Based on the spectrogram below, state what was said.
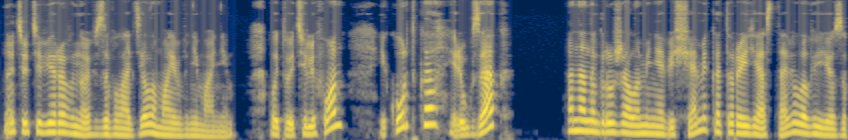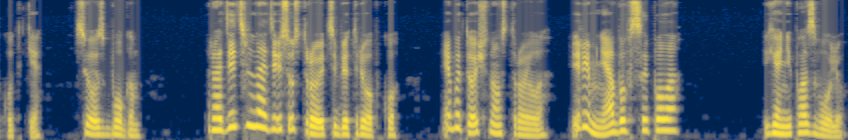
но тетя Вера вновь завладела моим вниманием. «Вот твой телефон, и куртка, и рюкзак». Она нагружала меня вещами, которые я оставила в ее закутке. «Все, с Богом. Родитель, надеюсь, устроит тебе трепку. Я бы точно устроила. И ремня бы всыпала». «Я не позволю».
